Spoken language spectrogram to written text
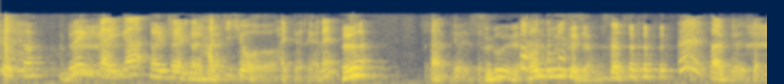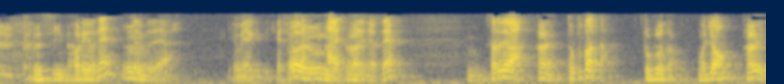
ちゃった。前回が、はいはいはいはい8票入ってましたからね。え？3票ですよ。すごいね。半分以下じゃん。3票ですよ。悲しいな。これをね、ちうんょっとじゃあ、読み上げていきましょうか。あ読んではい、くださいお願いしますね。うんそれでは、はいトップバッター。トップバッタもちろん、ー。はい。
